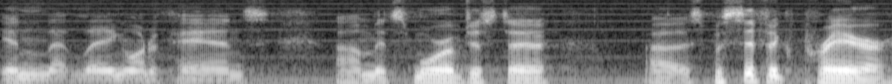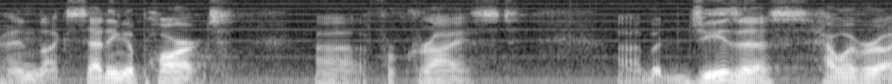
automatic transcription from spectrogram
in that laying on of hands. Um, it's more of just a, a, specific prayer and like setting apart uh, for Christ. Uh, but Jesus, however,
